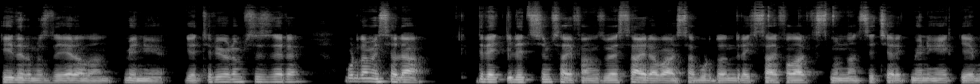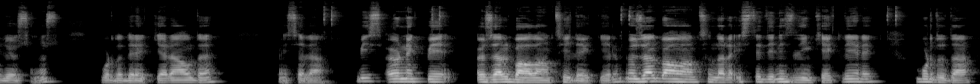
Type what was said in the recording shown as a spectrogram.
header'ımızda yer alan menüyü getiriyorum sizlere. Burada mesela direkt iletişim sayfanız vesaire varsa buradan direkt sayfalar kısmından seçerek menüyü ekleyebiliyorsunuz. Burada direkt yer aldı. Mesela biz örnek bir özel bağlantı ile ekleyelim. Özel bağlantılara istediğiniz linki ekleyerek burada da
